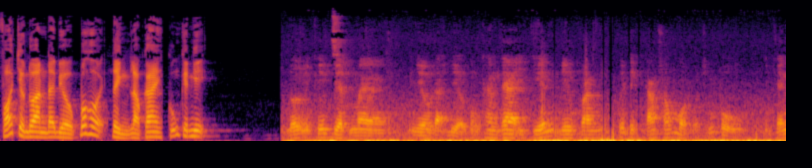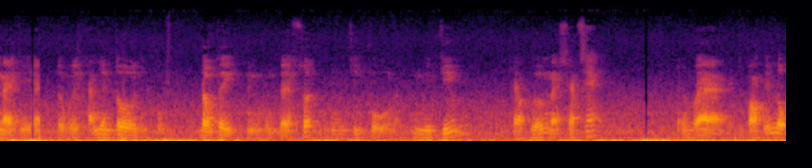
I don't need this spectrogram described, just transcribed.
Phó trưởng đoàn đại biểu Quốc hội tỉnh Lào Cai cũng kiến nghị. Đối với cái việc mà nhiều đại biểu cũng tham gia ý kiến liên quan đến quyết định 861 của chính phủ, cái này thì đối với cá nhân tôi cũng đồng tình cũng đề xuất chính phủ nghiên cứu theo hướng là xem xét và có cái lộ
